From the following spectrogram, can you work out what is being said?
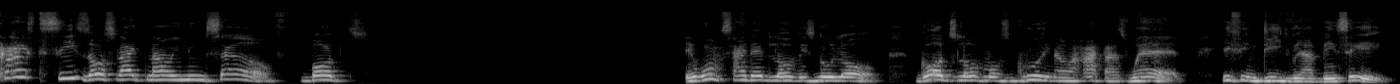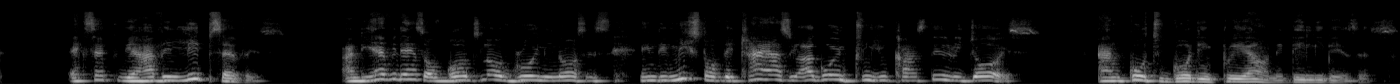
Christ sees us right now in Himself, but A one sided love is no love. God's love must grow in our heart as well, if indeed we have been saved, except we are having lip service. And the evidence of God's love growing in us is in the midst of the trials you are going through, you can still rejoice and go to God in prayer on a daily basis.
